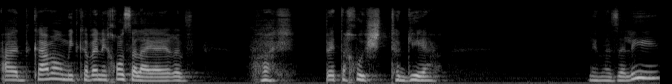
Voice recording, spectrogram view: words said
עד כמה הוא מתכוון לכעוס עליי הערב. וואי, בטח הוא השתגע. למזלי,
